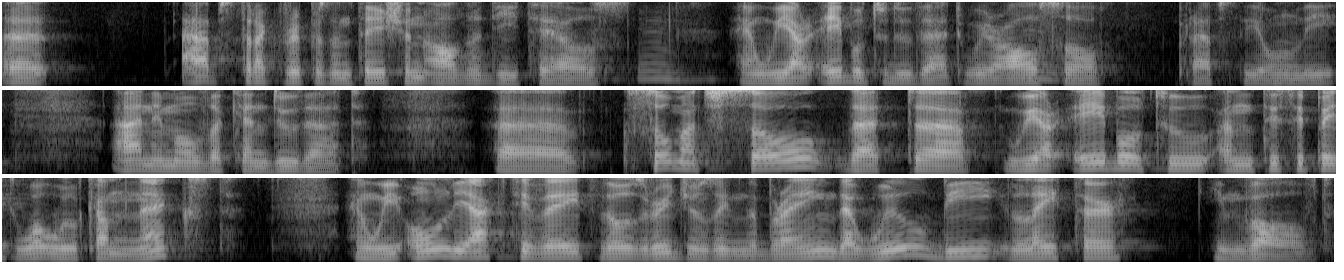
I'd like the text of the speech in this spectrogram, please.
an abstract representation of the details. Mm. And we are able to do that. We are also mm. perhaps the only animal that can do that. Uh, so much so that uh, we are able to anticipate what will come next and we only activate those regions in the brain that will be later involved.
